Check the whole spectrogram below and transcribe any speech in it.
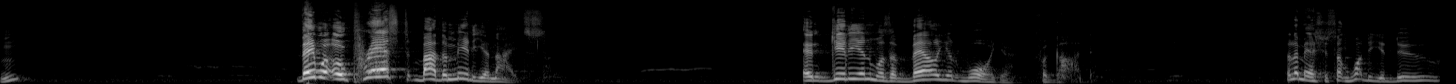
Hmm? They were oppressed by the Midianites. And Gideon was a valiant warrior for God. let me ask you something. What do you do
